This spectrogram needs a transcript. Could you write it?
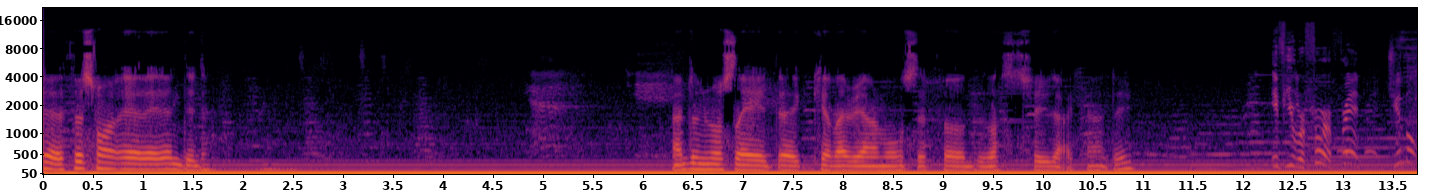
Yeah, the first one, yeah, it ended. I've done mostly the kill every animal stuff for the last two that I can't do. If you refer a friend, Jimbo will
